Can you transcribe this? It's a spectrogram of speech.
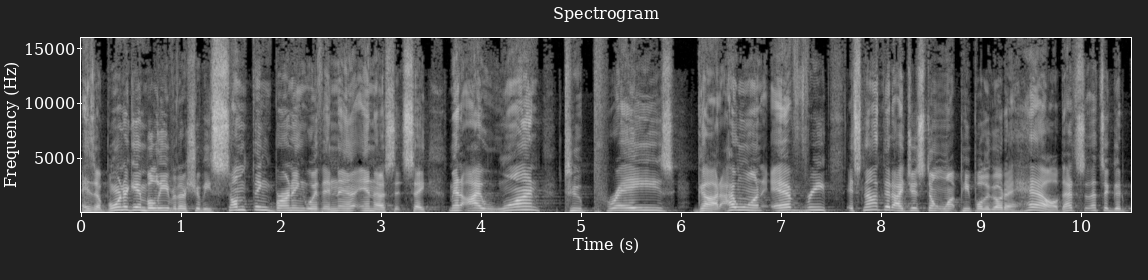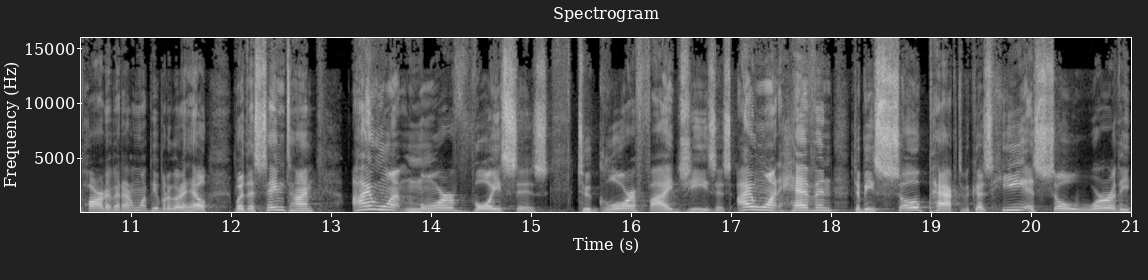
As a born again believer, there should be something burning within in us that say, "Man, I want to praise God. I want every It's not that I just don't want people to go to hell. That's that's a good part of it. I don't want people to go to hell, but at the same time, I want more voices to glorify Jesus. I want heaven to be so packed because He is so worthy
